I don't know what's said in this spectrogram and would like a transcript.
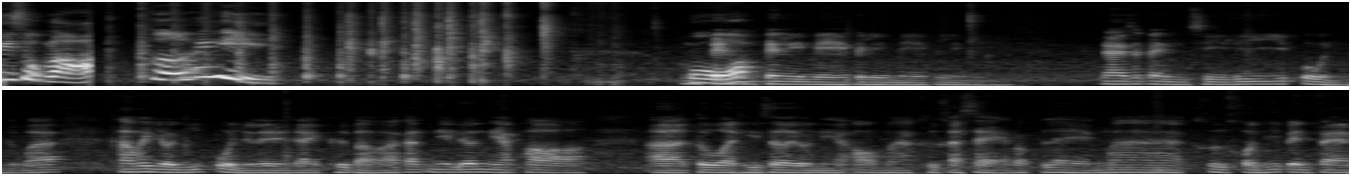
มีสุกเหรอ เฮ้ยโหเป็นเป็นรีเมคเป็นรีเมคเป็นรีเมคน่าจะเป็นซีรีส์ญี่ปุ่นหรือว่าภาพยนตร์ญี่ปุ่นหรืออะไรใดๆคือแบบว่าก็ในเรื่องเนี้ยพอเอ่อ ตัวทีเซอร์ตัวเนี้ยออกมาคือกระแสแบบแรงมาก คือคนที่เป็นแฟน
